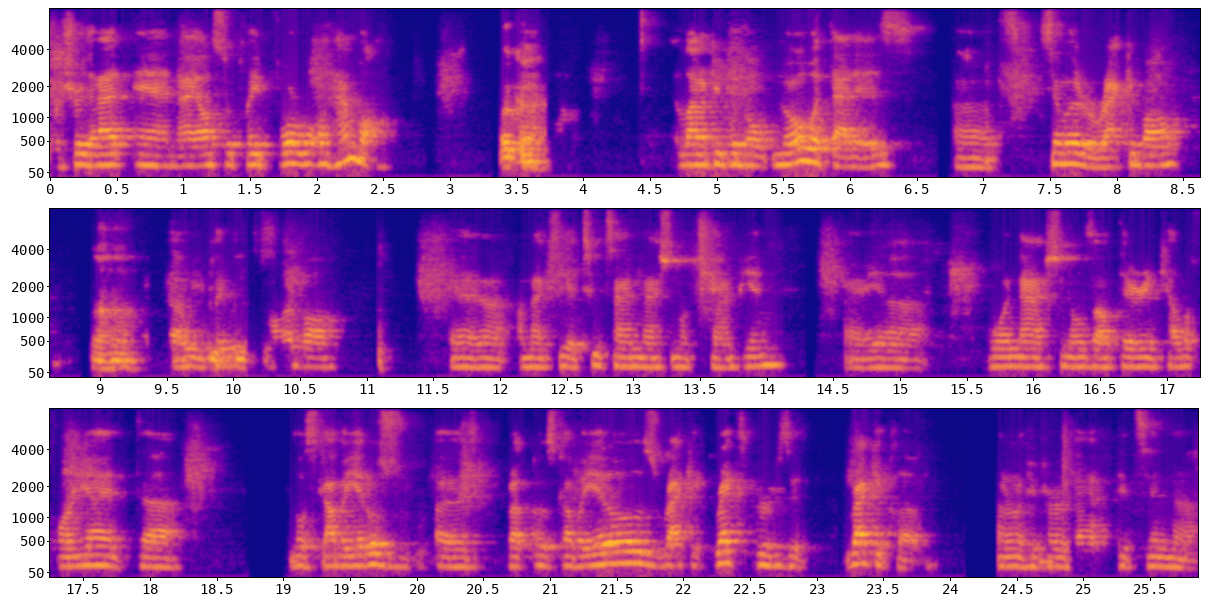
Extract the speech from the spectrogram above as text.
for sure that. And I also played four wall handball. Okay. a lot of people don't know what that is. Uh, similar to racquetball. Uh-huh. Uh, we play with a smaller ball. And uh, I'm actually a two-time national champion. I uh, won nationals out there in California at uh, Los Caballeros, uh, Los Caballeros Racket, Rec, or is it Racket Club? I don't know if you've heard of that. It's in. Uh,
